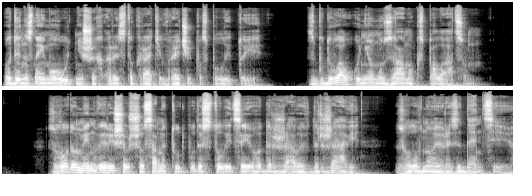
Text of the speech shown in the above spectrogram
один з наймогутніших аристократів Речі Посполитої, збудував у ньому замок з палацом. Згодом він вирішив, що саме тут буде столиця його держави в державі з головною резиденцією.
